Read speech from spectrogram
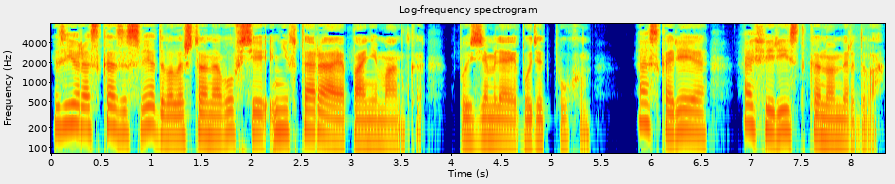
Из ее рассказа следовало, что она вовсе не вторая пани Манка, пусть земля и будет пухом, а скорее аферистка номер два.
